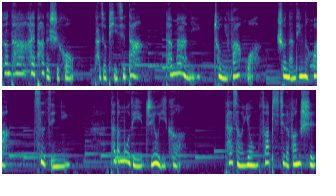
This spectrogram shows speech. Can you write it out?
当他害怕的时候，他就脾气大，他骂你。冲你发火，说难听的话，刺激你，他的目的只有一个，他想用发脾气的方式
